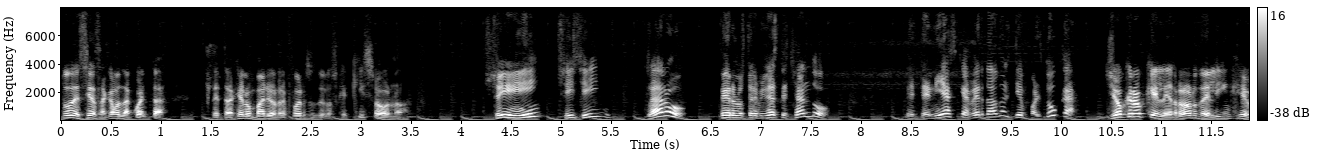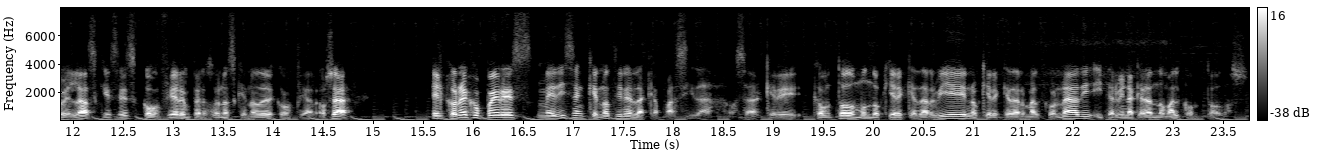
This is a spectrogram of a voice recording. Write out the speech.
tú decías, sacabas la cuenta. Le trajeron varios refuerzos de los que quiso o no. Sí, sí, sí, claro, pero lo terminaste echando. Le tenías que haber dado el tiempo al Tuca. Yo creo que el error del Inge Velázquez es confiar en personas que no debe confiar. O sea, el Conejo Pérez me dicen que no tiene la capacidad. O sea, que como todo el mundo quiere quedar bien, no quiere quedar mal con nadie y termina quedando mal con todos.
